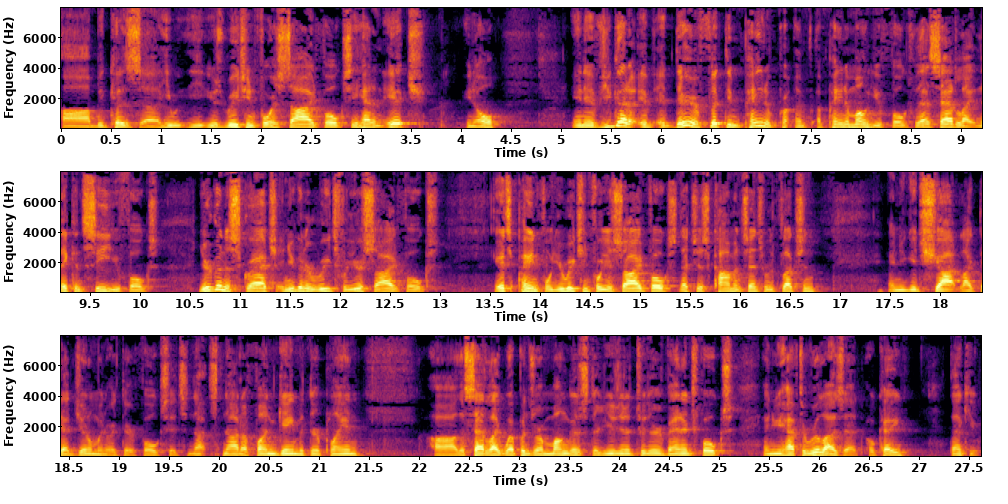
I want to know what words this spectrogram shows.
uh, because uh, he, he was reaching for his side, folks. He had an itch, you know. And if you got if, if they're inflicting pain a pain among you, folks, with that satellite, they can see you, folks. You're going to scratch and you're going to reach for your side, folks. It's painful. You're reaching for your side, folks. That's just common sense reflection, and you get shot like that gentleman right there, folks. It's not it's not a fun game that they're playing. Uh, the satellite weapons are among us. They're using it to their advantage, folks, and you have to realize that. Okay, thank you.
